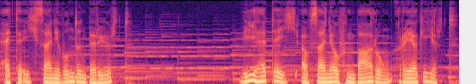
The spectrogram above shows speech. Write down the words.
Hätte ich seine Wunden berührt? Wie hätte ich auf seine Offenbarung reagiert?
